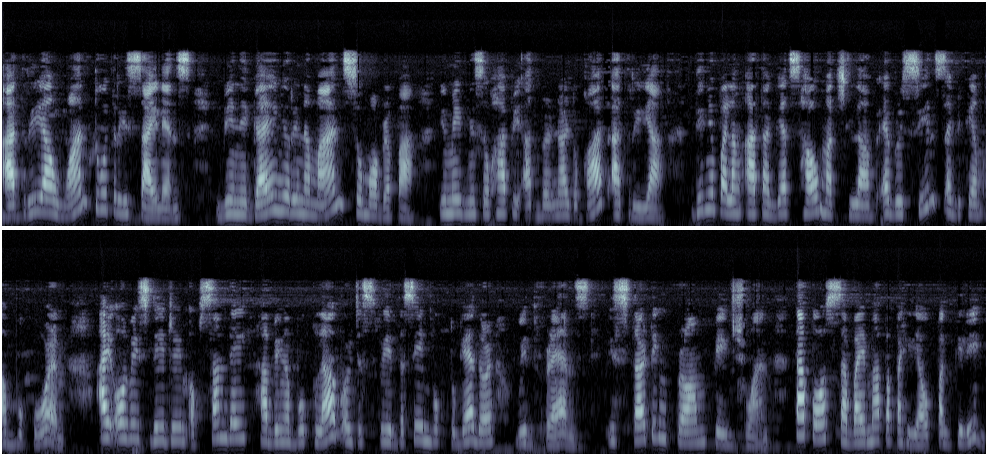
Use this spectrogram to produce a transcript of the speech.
at Ria 1, 2, 3 silence. Binigay niyo rin naman, sumobra pa. You made me so happy at Bernardo Cat at Ria. Di niyo palang ata gets how much love ever since I became a bookworm. I always daydream of someday having a book club or just read the same book together with friends. Starting from page 1. Tapos, sabay mapapahiyaw pagkilig.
